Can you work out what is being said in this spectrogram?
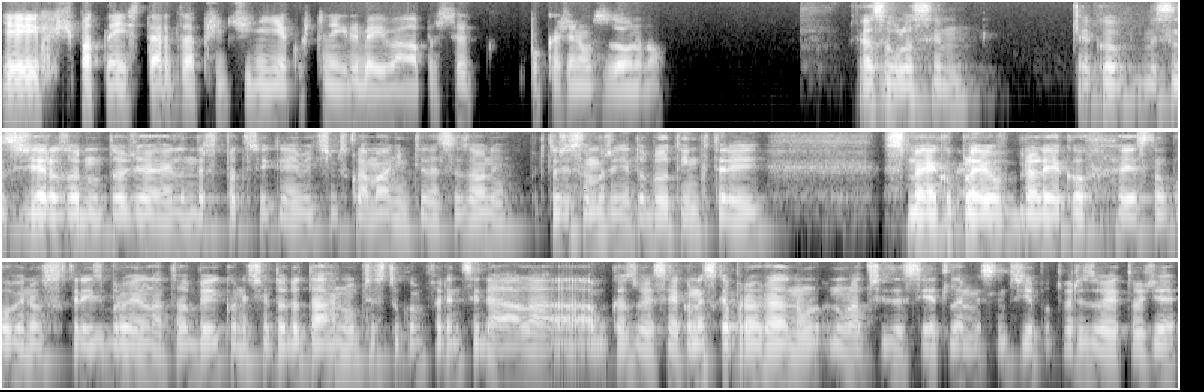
jejich špatný start za příčiní, jak už to někdy bývá, prostě pokaženou sezónu. No. Já souhlasím. Jako, myslím si, že je rozhodnuto, že Islanders patří k největším zklamáním této sezóny, protože samozřejmě to byl tým, který jsme jako playoff brali jako jasnou povinnost, který zbrojil na to, aby konečně to dotáhnul přes tu konferenci dál a, ukazuje se jako dneska prohra 0-3 ze Světlem. Myslím si, že potvrzuje to, že,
